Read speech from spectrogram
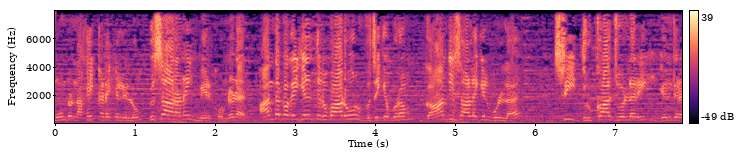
மூன்று நகை கடைகளிலும் விசாரணை மேற்கொண்டனர். அந்த வகையில் திருவாரூர் விஜயபுரம் காந்தி சாலையில் உள்ள ஸ்ரீ துர்கா ஜுவல்லரி என்கிற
